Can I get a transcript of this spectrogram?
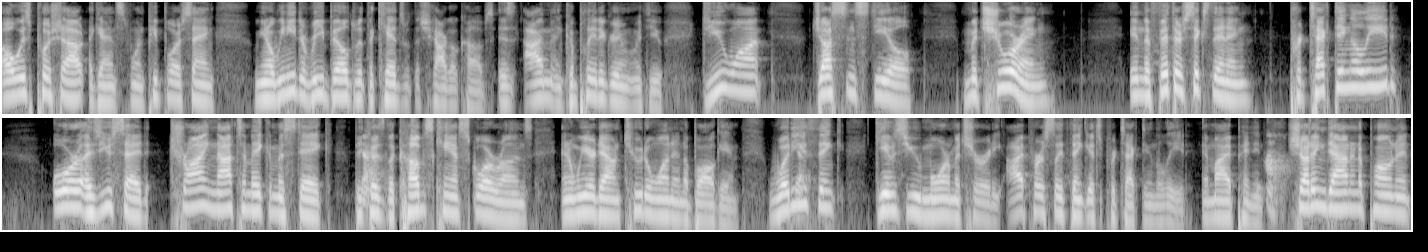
always push out against when people are saying, you know, we need to rebuild with the kids with the Chicago Cubs. Is I'm in complete agreement with you. Do you want Justin Steele maturing in the fifth or sixth inning, protecting a lead, or as you said, trying not to make a mistake because the Cubs can't score runs and we are down two to one in a ball game? What do Yeah. you think gives you more maturity? I personally think it's protecting the lead, in my opinion. Oh. Shutting down an opponent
